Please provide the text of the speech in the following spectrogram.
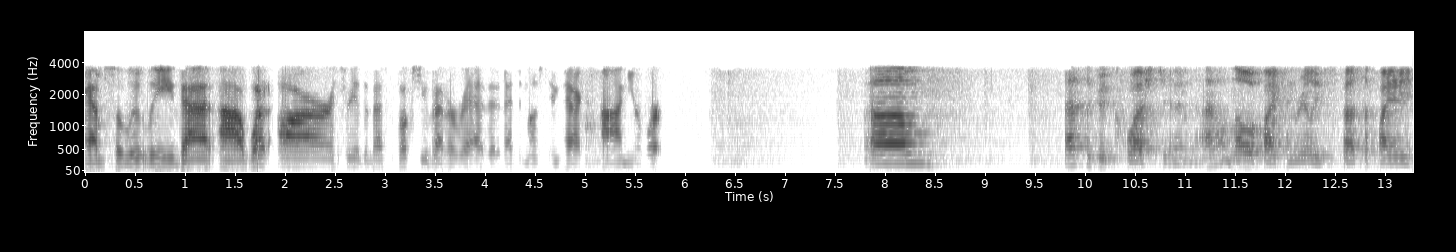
Absolutely. That. Uh, what are three of the best books you've ever read that have had the most impact on your work? Um, that's a good question. I don't know if I can really specify any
